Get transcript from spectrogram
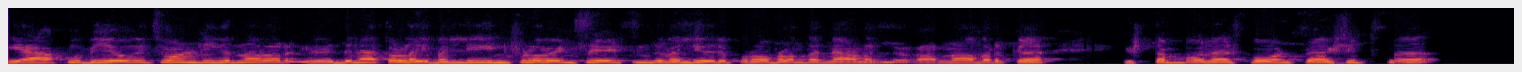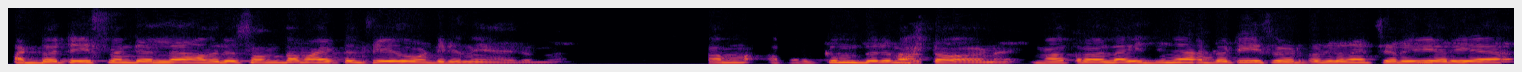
ഈ ആപ്പ് ഉപയോഗിച്ചുകൊണ്ടിരുന്നവർ ഇതിനകത്തുള്ള വലിയ ഇൻഫ്ലുവൻസേഴ്സിന്റെ വലിയൊരു പ്രോബ്ലം തന്നെയാണല്ലോ. കാരണം അവർക്ക് ഇഷ്ടം പോലെ സ്പോൺസർഷിപ്സ് അഡ്വർടൈസ്മെന്റ് എല്ലാം അവർ സ്വന്തമായിട്ടും ചെയ്തുകൊണ്ടിരുന്നതായിരുന്നു. അപ്പം അവർക്കും ഇതൊരു നഷ്ടമാണ്. മാത്രമല്ല ഇതിന് അഡ്വർടൈസ് എടുത്തുകൊണ്ടിരുന്ന ചെറിയ ചെറിയ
